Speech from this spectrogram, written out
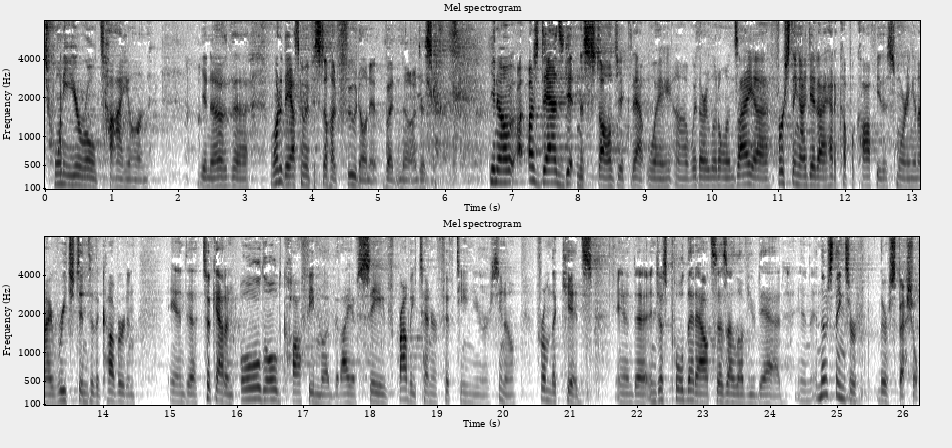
20 uh, year old tie on. You know, the wanted to ask him if it still had food on it, but no, I just. You know, us dads get nostalgic that way uh, with our little ones. I uh, first thing I did, I had a cup of coffee this morning, and I reached into the cupboard and and uh, took out an old, old coffee mug that I have saved probably 10 or 15 years, you know, from the kids, and, uh, and just pulled that out, says, I love you, Dad. And, and those things are, they're special.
